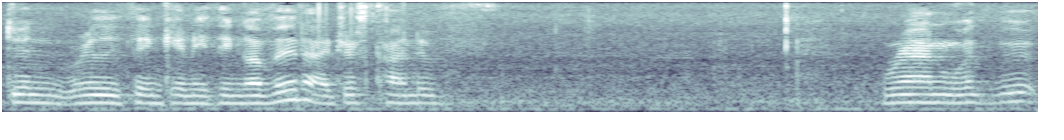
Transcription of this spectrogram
didn't really think anything of it. I just kind of ran with it.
